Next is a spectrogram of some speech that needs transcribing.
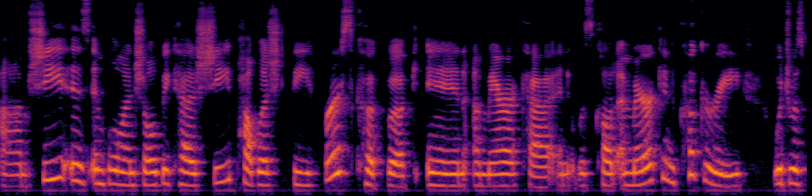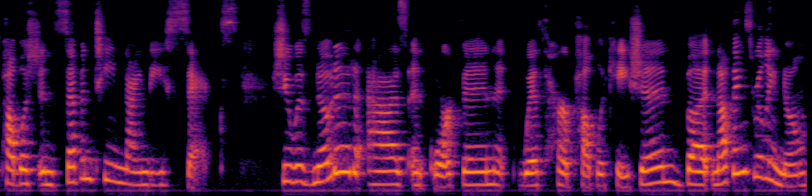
Um, she is influential because she published the first cookbook in America, and it was called American Cookery, which was published in 1796. She was noted as an orphan with her publication, but nothing's really known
